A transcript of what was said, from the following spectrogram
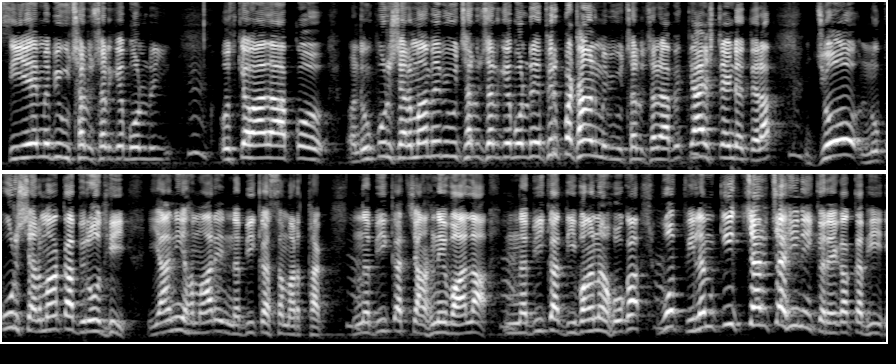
सीए में भी उछल उछल के बोल रही। है। उसके बाद आपको नुपुर शर्मा में भी उछल उछल के बोल रही है फिर पठान में भी उछल उछल। आप क्या स्टैंड है तेरा? जो नुपुर शर्मा का विरोधी यानी हमारे नबी का समर्थक नबी का चाहने वाला नबी का दीवाना होगा, वो फ़िल्म की चर्चा ही नहीं करेगा कभी।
